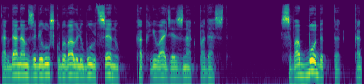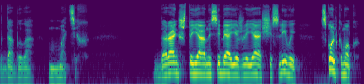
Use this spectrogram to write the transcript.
Тогда нам за белушку бывало любую цену, как Ливадия знак подаст. Свобода-то когда была, мать их! Да раньше-то я на себя, ежели я счастливый, сколько мог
